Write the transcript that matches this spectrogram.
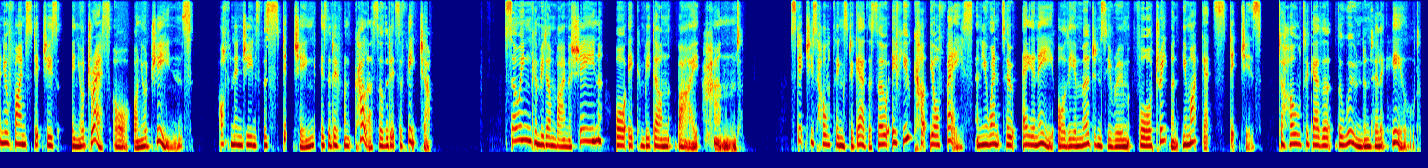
And you'll find stitches in your dress or on your jeans. Often in jeans, the stitching is a different colour so that it's a feature. Sewing can be done by machine or it can be done by hand stitches hold things together. So if you cut your face and you went to A&E or the emergency room for treatment, you might get stitches to hold together the wound until it healed.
